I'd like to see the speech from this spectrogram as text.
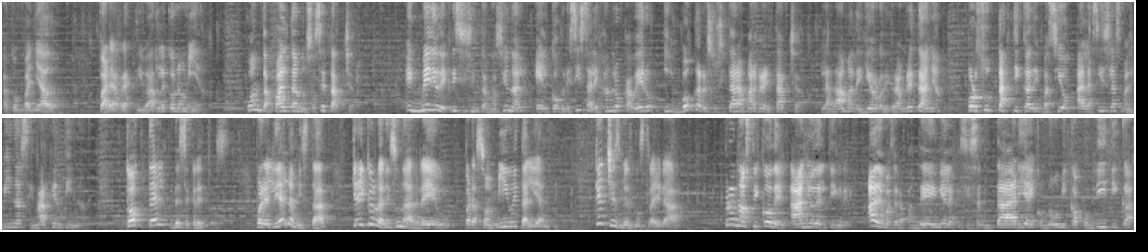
acompañado, para reactivar la economía. ¿Cuánta falta nos hace Thatcher? En medio de crisis internacional, el congresista Alejandro Cabero invoca a resucitar a Margaret Thatcher, la dama de hierro de Gran Bretaña, por su táctica de invasión a las Islas Malvinas en Argentina. Cóctel de secretos. Por el Día de la Amistad, que organiza una REU para su amigo italiano. ¿Qué chismes nos traerá? Pronóstico del año del tigre. Además de la pandemia, la crisis sanitaria, económica, política,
